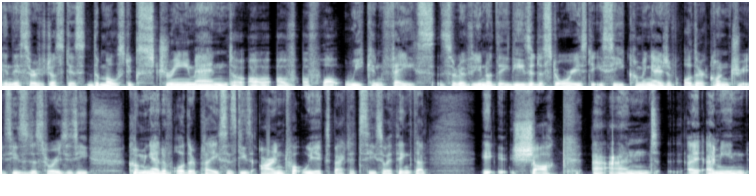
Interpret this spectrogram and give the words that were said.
in this sort of just this the most extreme end of, of, of what we can face. Sort of, you know, the, these are the stories that you see coming out of other countries. These are the stories you see coming out of other places. These aren't what we expected to see. So I think that it, shock and I, I mean,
